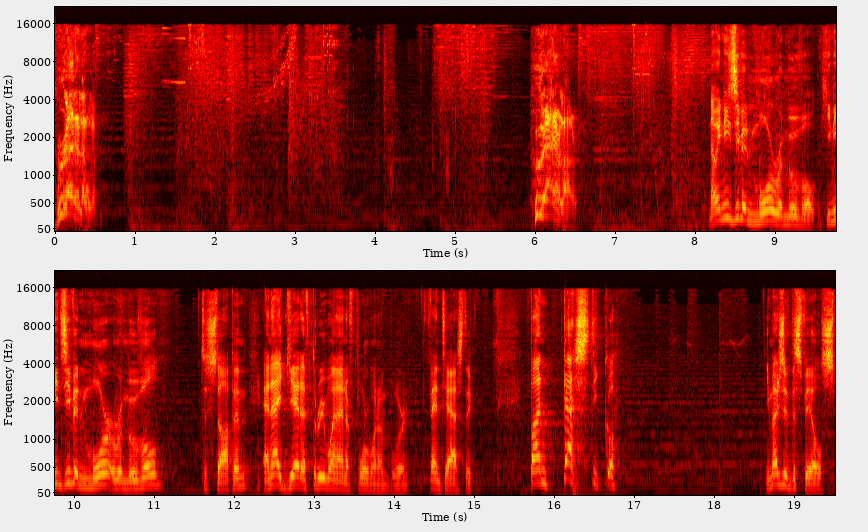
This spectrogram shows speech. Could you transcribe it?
Now he needs even more removal. He needs even more removal to stop him. And I get a 3-1 and a 4-1 on board. Fantastic. Fantastico. Imagine if this fails.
